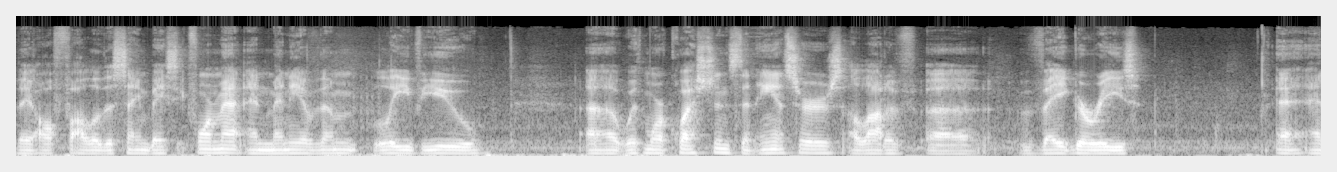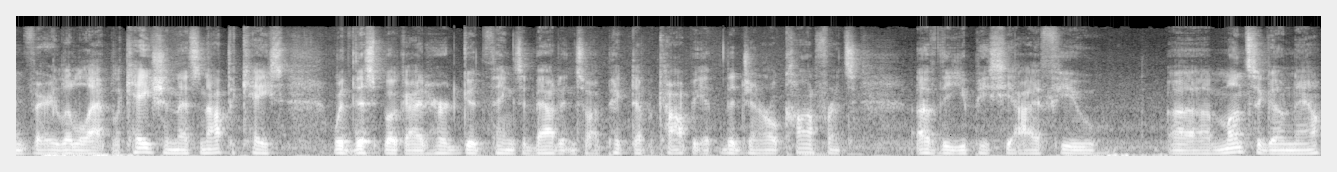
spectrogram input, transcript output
they all follow the same basic format, and many of them leave you uh, with more questions than answers, a lot of uh, vagaries, and, and very little application. That's not the case with this book. I'd heard good things about it, and so I picked up a copy at the General Conference of the UPCI a few uh, months ago now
